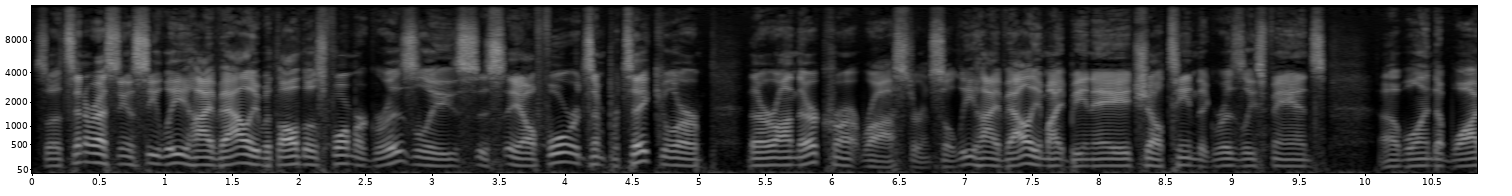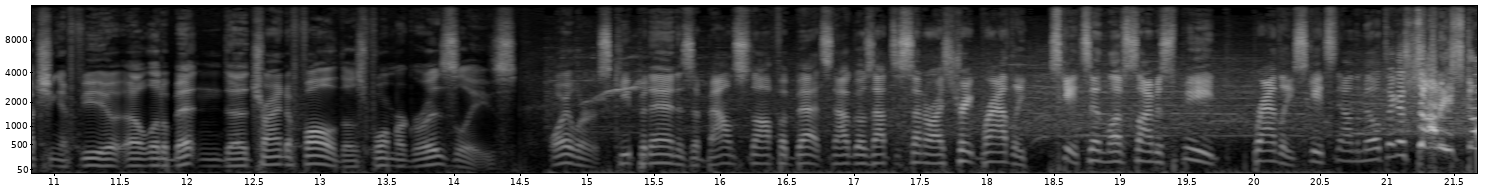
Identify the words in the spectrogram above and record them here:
So it's interesting to see Lehigh Valley with all those former Grizzlies, you know, forwards in particular, that are on their current roster. And so Lehigh Valley might be an AHL team that Grizzlies fans uh, we'll end up watching a few a little bit and uh, trying to follow those former Grizzlies. Oilers keep it in as it bounced off of Betts. Now goes out to center ice. Straight Bradley skates in left side with speed. Bradley skates down the middle, take a shot. He scores!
